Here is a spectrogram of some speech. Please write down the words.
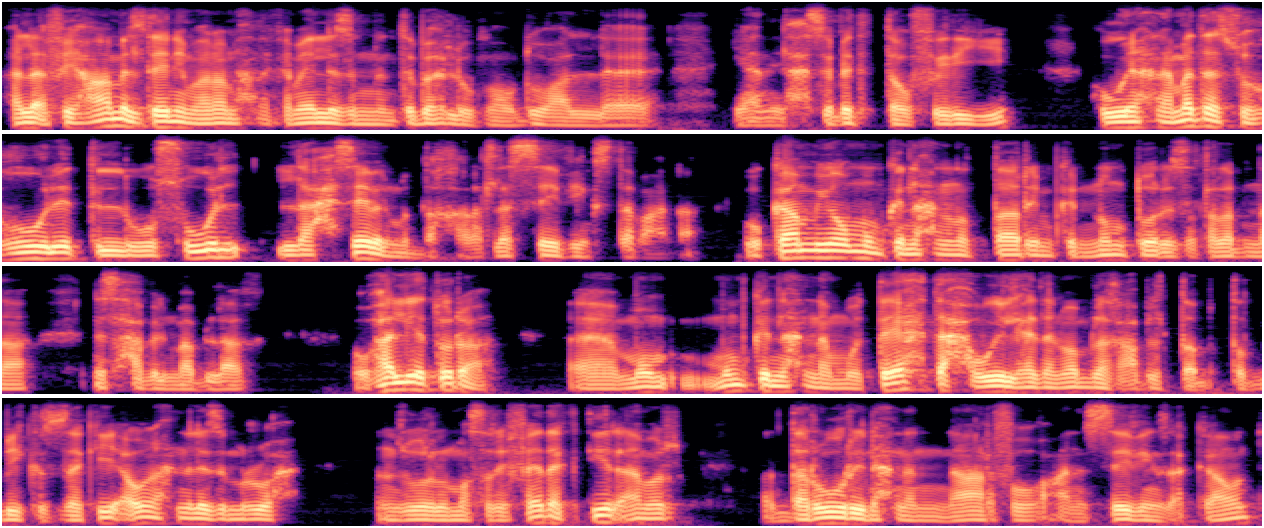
هلأ في عامل تاني مرام نحن كمان لازم ننتبه له بموضوع يعني الحسابات التوفيرية. هو نحن مدى سهولة الوصول لحساب المدخرات لل savings تبعنا. وكم يوم ممكن نحن نضطر يمكن ننطر إذا طلبنا نسحب المبلغ؟ وهل يا ترى آه، ممكن نحن متاح تحويل هذا المبلغ عبر التطبيق الذكي أو نحن لازم نروح نزور المصرف؟ هذا كتير أمر ضروري نحن نعرفه عن ال savings account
